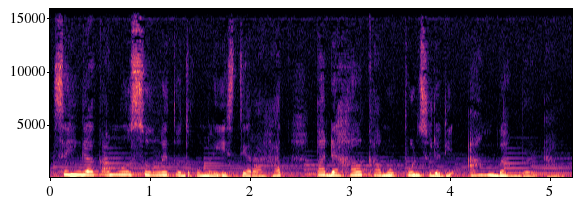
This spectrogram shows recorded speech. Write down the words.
Sehingga kamu sulit untuk membeli istirahat padahal kamu pun sudah diambang burnout.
